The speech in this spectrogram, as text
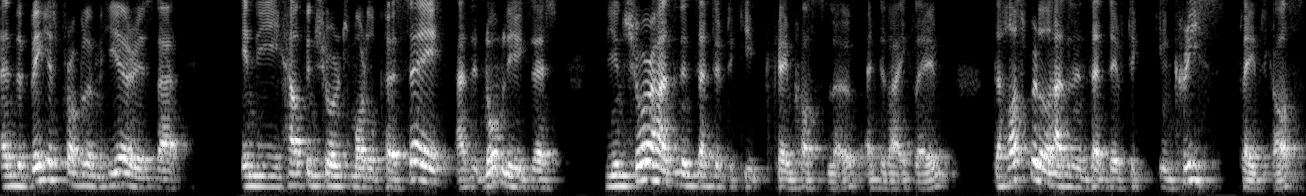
And the biggest problem here is that in the health insurance model per se, as it normally exists, the insurer has an incentive to keep claim costs low and deny claims. The hospital has an incentive to increase claims costs.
